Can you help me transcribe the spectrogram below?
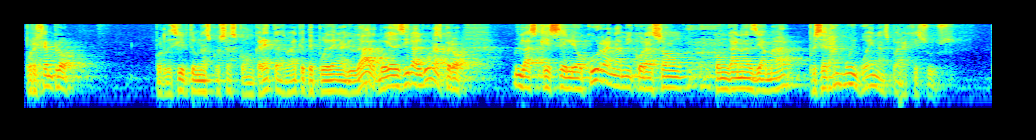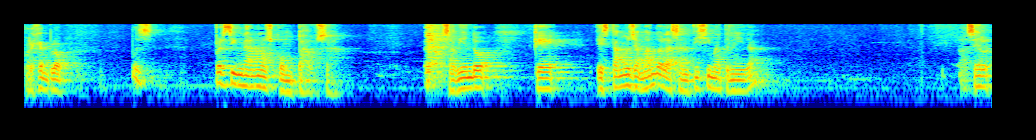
Por ejemplo, por decirte unas cosas concretas que te pueden ayudar. Voy a decir algunas, pero las que se le ocurran a mi corazón con ganas de amar, pues serán muy buenas para Jesús. Por ejemplo, pues persignarnos con pausa, sabiendo que estamos llamando a la Santísima Trinidad, hacer,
